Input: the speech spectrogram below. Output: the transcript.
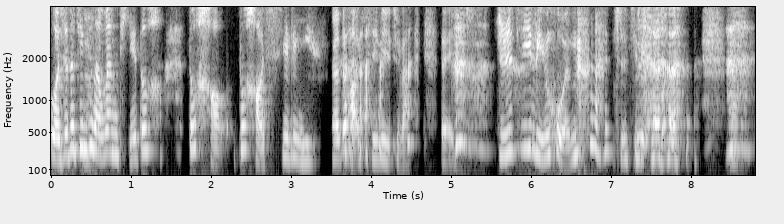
我觉得今天的问题都好，都好，都好犀利，都好犀利，是吧？对，直击灵魂，直击灵魂。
